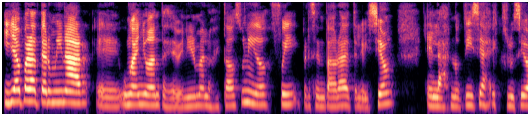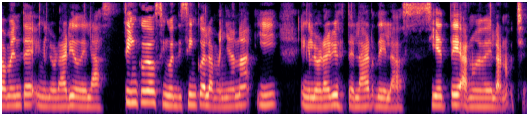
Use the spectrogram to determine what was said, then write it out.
y ya para terminar, eh, un año antes de venirme a los Estados Unidos, fui presentadora de televisión en las noticias exclusivamente en el horario de las 5.55 de la mañana y en el horario estelar de las 7 a 9 de la noche.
